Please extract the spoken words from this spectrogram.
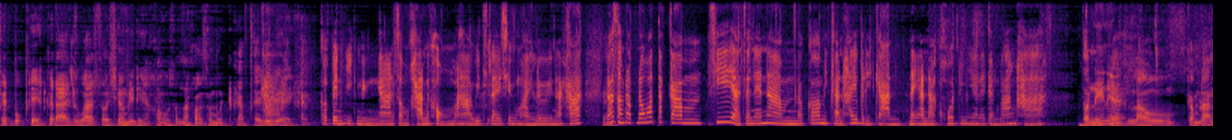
Facebook Page ก็ได้ หรือว่าโซเชียลมีเดียของสำนักหอสมุดครับได้เรื่อยๆครับก็เป็นอีกหนึ่งงานสำคัญของมหาวิทยาลัยเชียงใหม่เลยนะคะ แล้วสำหรับนวัตกรรมที่อยากจะแนะนำแล้วก็มีการให้บริการในอนาคตมีอะไรกันบ้างคะ ตอนนี้เนี่ยเรากำลัง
